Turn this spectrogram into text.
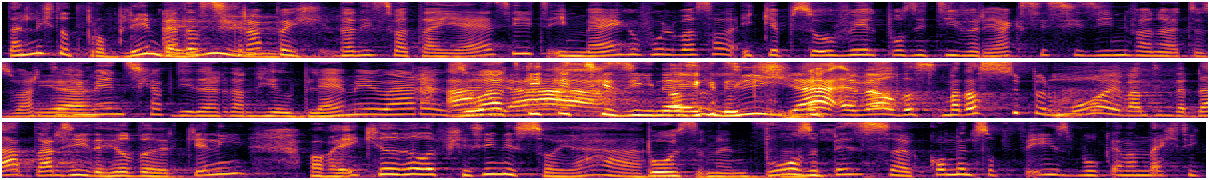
dan ligt het probleem bij Ja, dat is u. grappig. Dat is wat dat jij ziet. In mijn gevoel was dat... Ik heb zoveel positieve reacties gezien vanuit de zwarte Ja. gemeenschap, die daar dan heel blij mee waren. Ah, Zo had ja, ik het gezien, dat is het eigenlijk. Ja, en wel, dat is, maar dat is super mooi, want inderdaad, daar zie je heel veel herkenning. Maar wat ik heel veel heb gezien is zo, ja, Boze mensen. boze mensen, comments op Facebook. En dan dacht ik,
